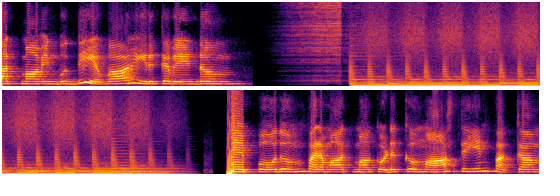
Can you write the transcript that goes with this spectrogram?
ஆத்மாவின் புத்தி எவ்வாறு இருக்க வேண்டும்? எப்போதும் பரமாத்மா கொடுக்கும் ஆஸ்தியின் பக்கம்.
